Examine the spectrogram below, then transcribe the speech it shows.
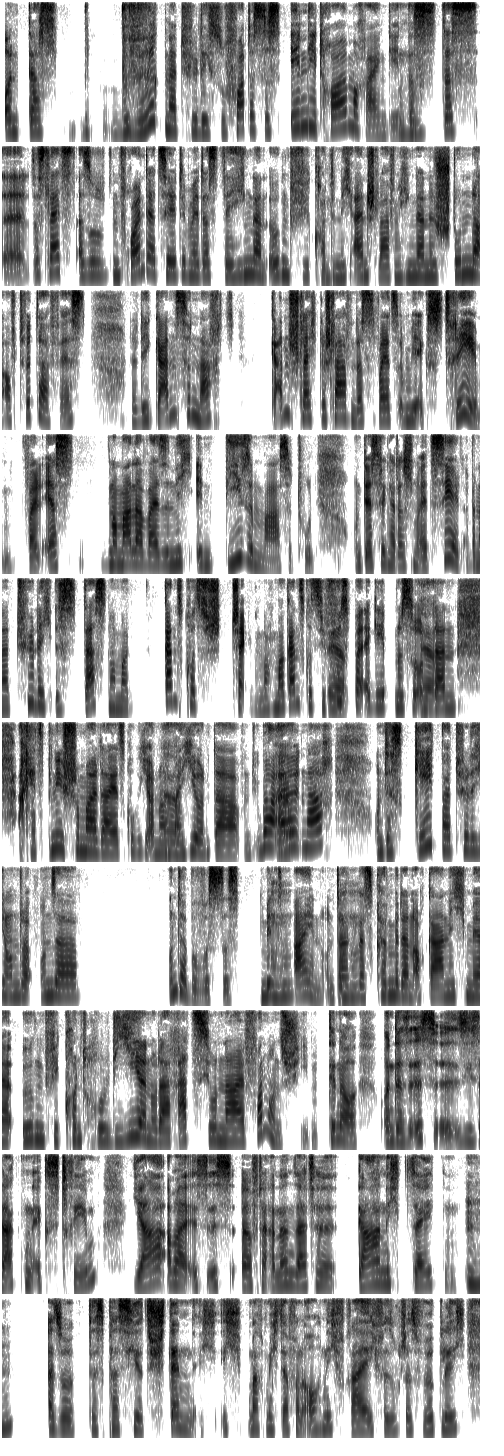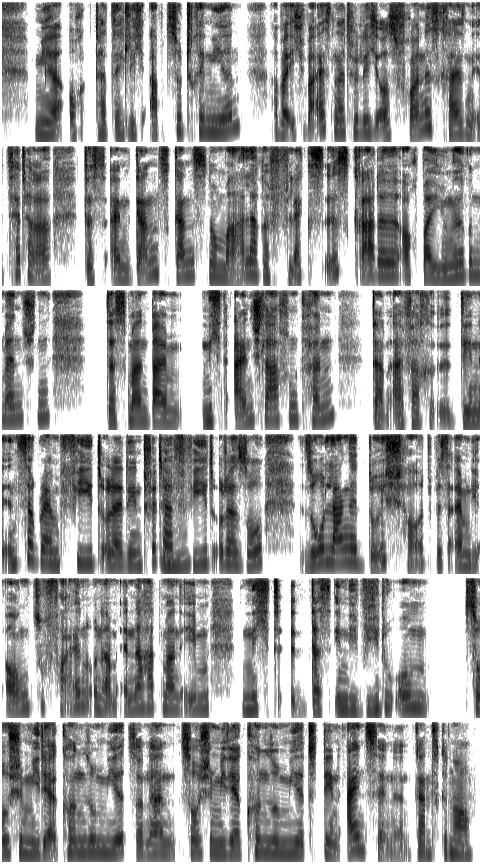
Und das bewirkt natürlich sofort, dass es in die Träume reingeht. Mhm. Das, das, äh, das letzte, also ein Freund erzählte mir, dass der hing dann irgendwie, konnte nicht einschlafen, hing dann eine Stunde auf Twitter fest und die ganze Nacht ganz schlecht geschlafen. Das war jetzt irgendwie extrem, weil er es normalerweise nicht in diesem Maße tut. Und deswegen hat er es nur erzählt. Aber natürlich ist das nochmal ganz kurz checken, nochmal ganz kurz die Fußballergebnisse und ja. dann, ach, jetzt bin ich schon mal da, jetzt gucke ich auch nochmal ja. hier und da und überall ja. nach. Und das geht natürlich in unser, unser Unterbewusstes mit mhm. ein. Und dann, mhm. das können wir dann auch gar nicht mehr irgendwie kontrollieren oder rational von uns schieben. Genau. Und das ist, äh, Sie sagten extrem, ja, aber es ist auf der anderen Seite gar nicht selten. Mhm. Also das passiert ständig. Ich mache mich davon auch nicht frei. Ich versuche das wirklich mir auch tatsächlich abzutrainieren. Aber ich weiß natürlich aus Freundeskreisen etc., dass ein ganz, ganz normaler Reflex ist, gerade auch bei jüngeren Menschen, dass man beim nicht einschlafen können, dann einfach äh, den Instagram-Feed oder den Twitter-Feed mhm. oder so so lange durchschaut, bis einem die Augen zufallen und am Ende hat man eben nicht äh, das Individuum Social Media konsumiert, sondern Social Media konsumiert den Einzelnen. Ganz genau.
